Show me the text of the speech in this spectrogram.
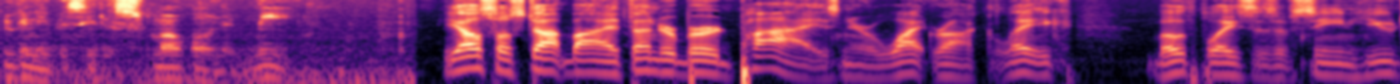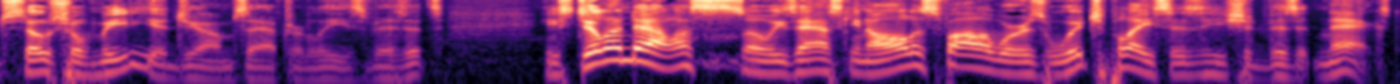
You can even see the smoke on the meat. He also stopped by Thunderbird Pies near White Rock Lake. Both places have seen huge social media jumps after Lee's visits. He's still in Dallas, so he's asking all his followers which places he should visit next.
